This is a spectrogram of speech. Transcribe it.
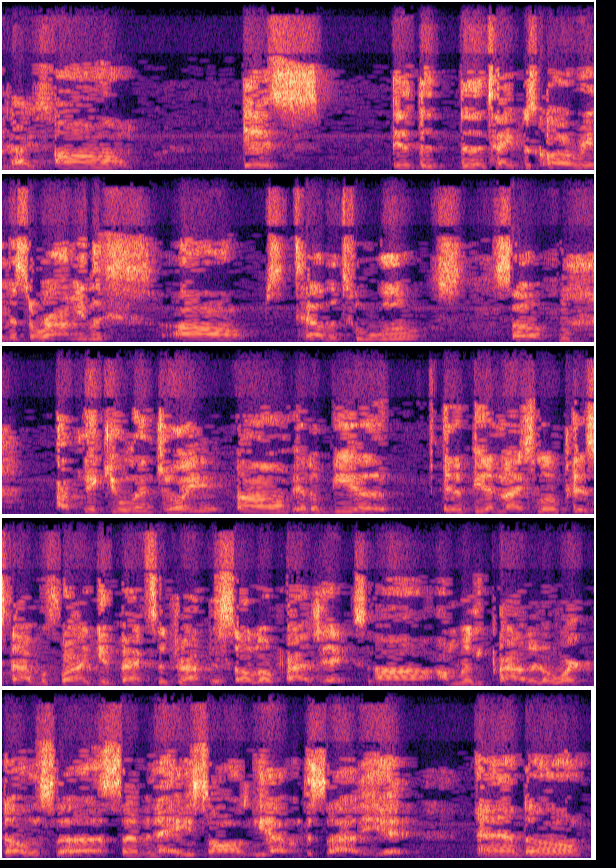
Nice. Um, it's it, the the tape is called Remus and Romulus. Um, Tale of Two Wolves. So I think you'll enjoy it. Um, it'll be a it'll be a nice little pit stop before I get back to dropping solo projects. Uh, I'm really proud of the work though. It's uh, seven to eight songs we haven't decided yet, and um,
